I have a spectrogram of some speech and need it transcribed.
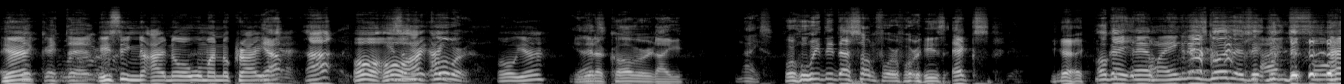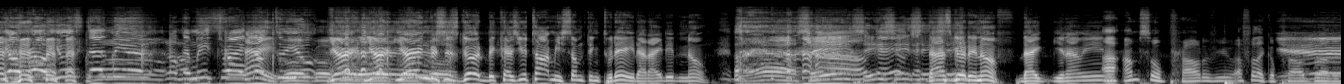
Yeah. The- the- He sing I know a woman no cry. Yep. Huh? Ah. Oh, oh, on I, the I, oh yeah. He did a cover like Nice. for who he did that song for for his ex. Yeah. Okay, uh, my English is good. The- the- the- yo, bro, you tell me uh, lo que me try Hey, talk to you. Your, your, your English is good because you taught me something today that I didn't know. Yeah, sí, Ah, sí, okay, sí, okay. sí. That's sí. good enough. Like, you know what I mean? I, I'm so proud of you. I feel like a proud brother.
